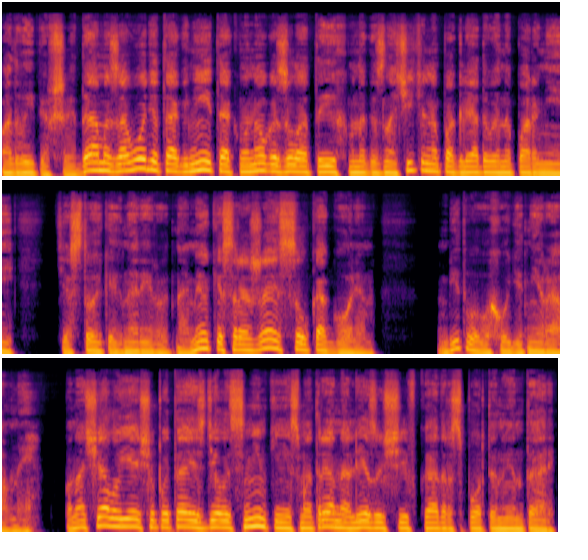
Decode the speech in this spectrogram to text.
Подвыпившие дамы заводят огни так много золотых, многозначительно поглядывая на парней. Те стойко игнорируют намеки, сражаясь с алкоголем. Битва выходит неравной. Поначалу я еще пытаюсь сделать снимки, несмотря на лезущий в кадр спортинвентарь,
